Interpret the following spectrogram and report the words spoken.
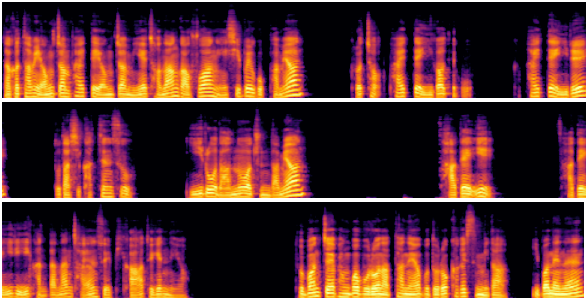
자, 그렇다면 0.8대 0.2의 전항과 후항에 10을 곱하면 그렇죠. 8대 2가 되고 그 8대 2를 또다시 같은 수 2로 나누어 준다면 4대 1, 4대 1이 간단한 자연수의 비가 되겠네요. 두 번째 방법으로 나타내어 보도록 하겠습니다. 이번에는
